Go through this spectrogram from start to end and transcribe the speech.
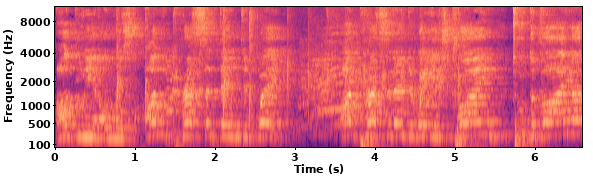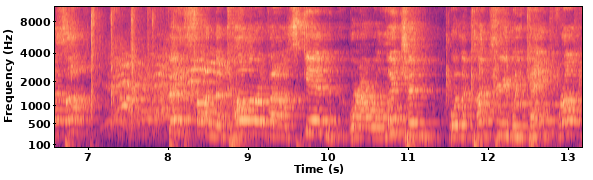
ugly and almost unprecedented way, unprecedented way, is trying to divide us up based on the color of our skin or our religion or the country we came from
